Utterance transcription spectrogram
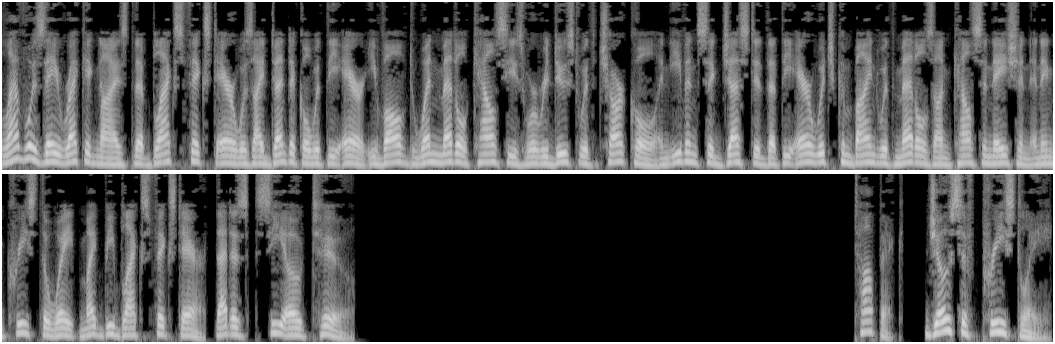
Lavoisier recognized that Black's fixed air was identical with the air evolved when metal calces were reduced with charcoal and even suggested that the air which combined with metals on calcination and increased the weight might be Black's fixed air, that is, CO2. Joseph Priestley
